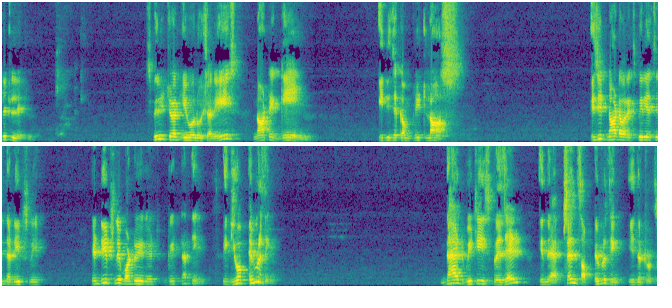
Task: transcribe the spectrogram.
little, little. Spiritual evolution is not a gain, it is a complete loss. Is it not our experience in the deep sleep? In deep sleep, what do you get? Get nothing. We give up everything. That which is present in the absence of everything is the truth.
